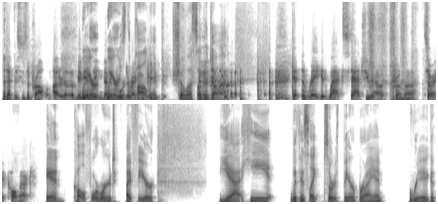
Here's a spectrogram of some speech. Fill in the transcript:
that this is a problem. I don't know. Maybe where thinking that's a where is the direction for you. polyp? Show us on the doll. Get the ragged wax statue out from. Uh, sorry, call back and call forward, I fear. Yeah, he with his like sort of Bear Bryant rig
